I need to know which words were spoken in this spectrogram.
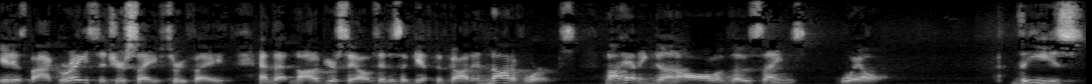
It is by grace that you're saved through faith, and that not of yourselves, it is a gift of God, and not of works. Not having done all of those things well. These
